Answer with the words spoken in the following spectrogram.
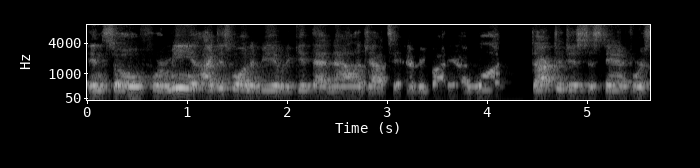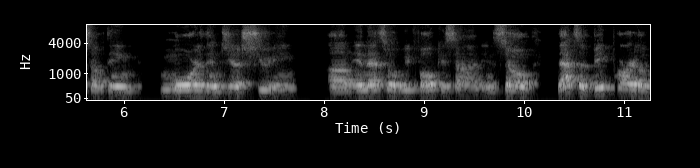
And so for me, I just want to be able to get that knowledge out to everybody. I want Dr. Dish to stand for something more than just shooting. Um, and that's what we focus on. And so that's a big part of,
